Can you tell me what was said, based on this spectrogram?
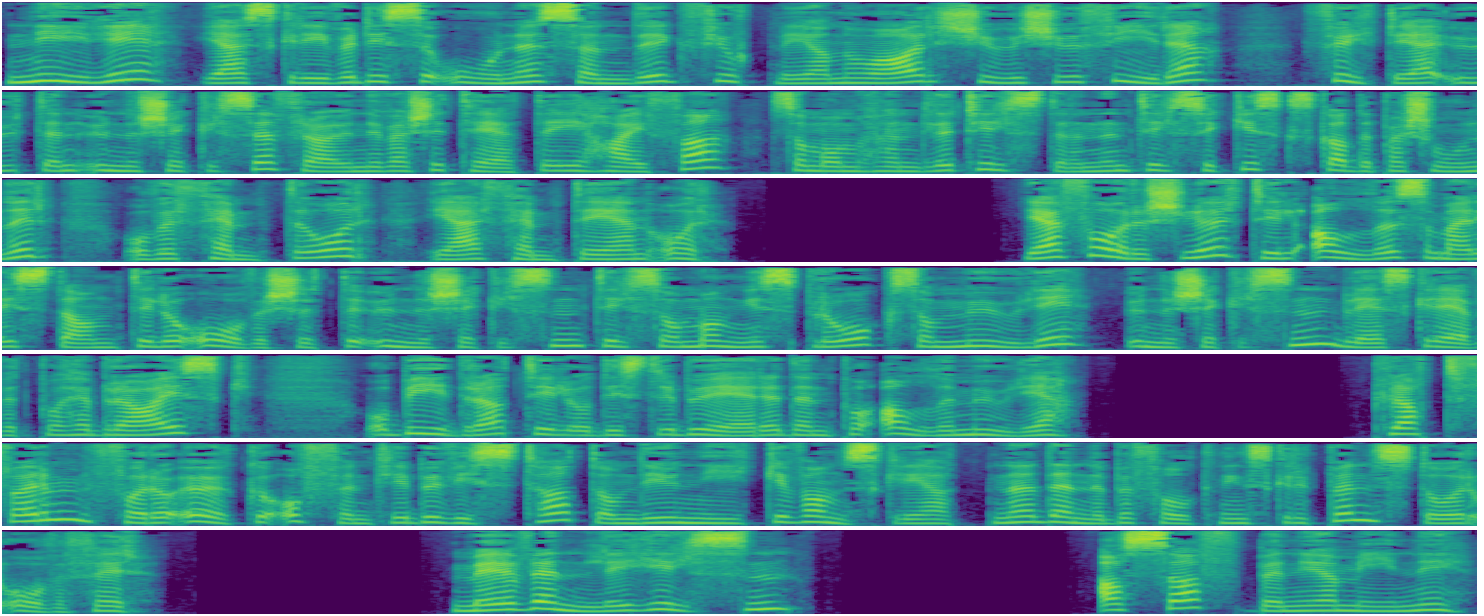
Nylig, jeg skriver disse ordene søndag 14. januar 2024, fylte jeg ut en undersøkelse fra Universitetet i Haifa som omhandler tilstanden til psykisk skadde personer over 50 år, jeg er 51 år. Jeg foreslår til alle som er i stand til å oversette undersøkelsen til så mange språk som mulig, undersøkelsen ble skrevet på hebraisk, og bidra til å distribuere den på alle mulige plattform for å øke offentlig bevissthet om de unike vanskelighetene denne befolkningsgruppen står overfor. Med vennlig hilsen Asaf Benyamini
